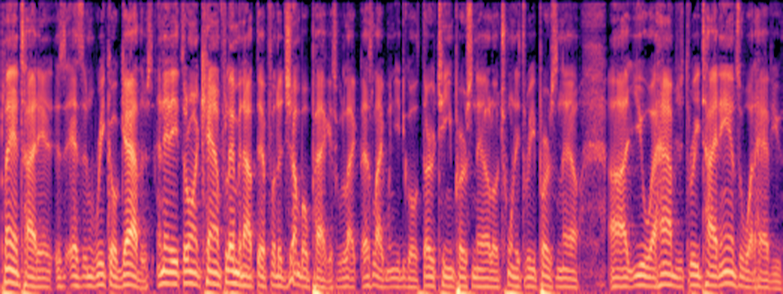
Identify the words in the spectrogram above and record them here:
playing tight end, as, as Enrico gathers. And then they throwing Cam Fleming out there for the jumbo package. We like that's like when you go 13 personnel or 23 personnel, uh, you will have your three tight ends or what have you.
